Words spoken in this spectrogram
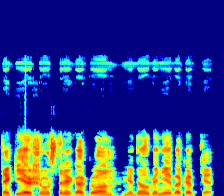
Такие шустрые, как он, недолго небо коптят.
